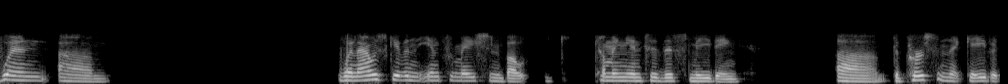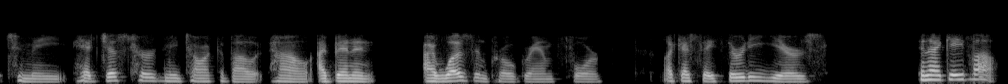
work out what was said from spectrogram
when um, when I was given the information about coming into this meeting, uh, the person that gave it to me had just heard me talk about how I've been in, I was in program for, like I say, 30 years, and I gave up.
